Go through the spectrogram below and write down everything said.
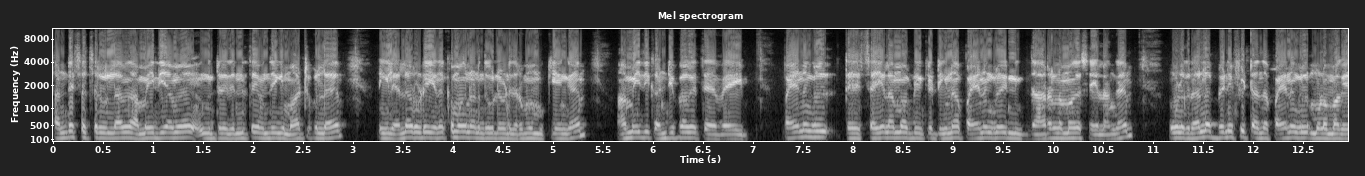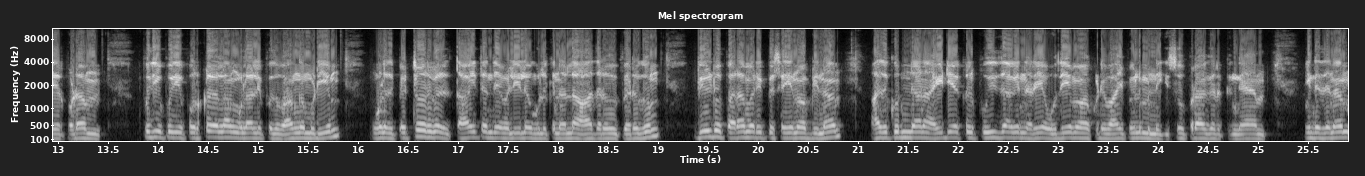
சண்டை சச்சரவு இல்லாமல் அமைதியாம இன்றைய தினத்தை வந்து இங்க மாற்றிக்கொள்ள நீங்கள் எல்லாருடைய இணக்கமாக நடந்து கொள்ள வேண்டியது ரொம்ப முக்கியங்க. அமைதி கண்டிப்பாக தேவை. பயணங்கள் செய்யலாமா அப்படின்னு கேட்டிங்கன்னா பயணங்களை இன்னைக்கு தாராளமாக செய்யலாங்க. உங்களுக்கு நல்ல பெனிஃபிட் அந்த பயணங்கள் மூலமாக ஏற்படும். புதிய புதிய பொருட்கள் எல்லாம் உங்களால் இப்போது வாங்க முடியும். உங்களது பெற்றோர்கள் தாய் தந்தை வழியில உங்களுக்கு நல்ல ஆதரவு பெருகும். வீடு பராமரிப்பு செய்யணும் அப்படின்னா அதுக்குண்டான ஐடியாக்கள் புதிதாக நிறைய உதயமாகக்கூடிய வாய்ப்புகளும் இன்னைக்கு சூப்பராக இருக்குங்க. இந்த தினம்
